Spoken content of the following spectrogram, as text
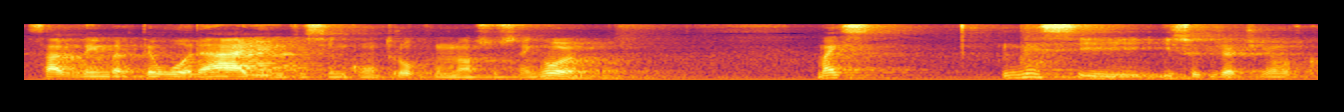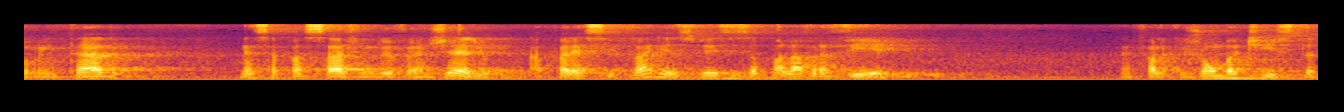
sabe lembra até o horário em que se encontrou com o nosso Senhor. Mas nesse isso que já tínhamos comentado nessa passagem do Evangelho aparece várias vezes a palavra ver. Né, fala que João Batista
